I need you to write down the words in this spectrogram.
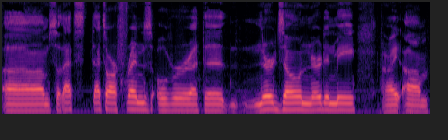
Um, so that's that's our friends over at the Nerd Zone, Nerd and Me. All right. Um,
